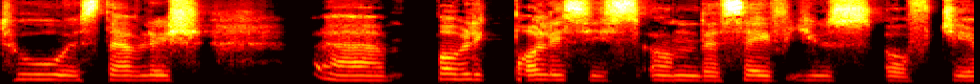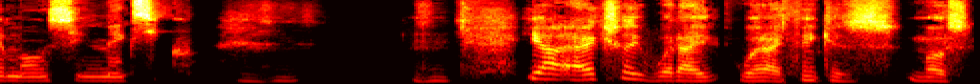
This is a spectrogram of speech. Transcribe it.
to establish uh, public policies on the safe use of GMOs in Mexico. Mm-hmm. Mm-hmm. Yeah, actually, what I what I think is most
